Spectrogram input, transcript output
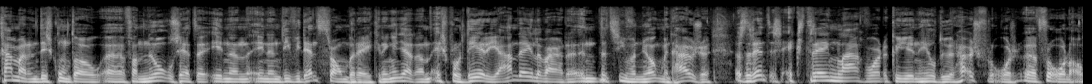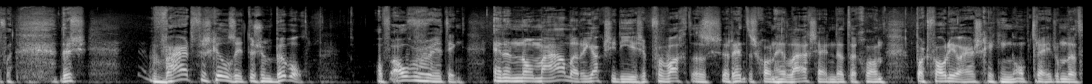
Ga maar een disconto eh, van nul zetten in een, in een dividendstroomberekening. En ja, dan exploderen je aandelenwaarden. En dat zien we nu ook met huizen. Als de rentes extreem laag worden, kun je een heel duur huis veroor- eh, veroorloven. Dus waar het verschil zit tussen een bubbel of oververhitting en een normale reactie die je verwacht als rentes gewoon heel laag zijn, dat er gewoon portfolioherschikkingen optreden omdat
